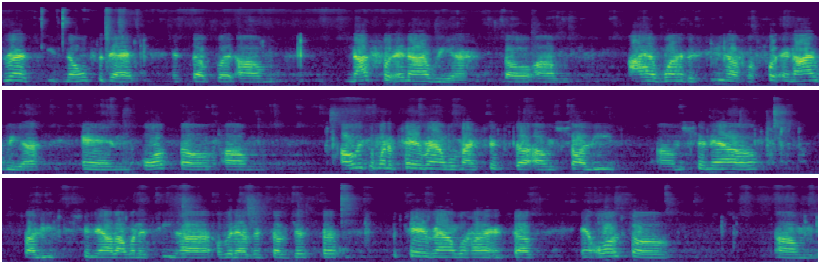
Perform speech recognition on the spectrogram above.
dressed. She's known for that and stuff. But um, not foot and eyewear. So um, I have wanted to see her for foot and eyewear, and also um. I always want to play around with my sister, um, Charlize um, Chanel. Charlize Chanel, I want to see her or whatever and stuff, just to, to play around with her and stuff. And also, um,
